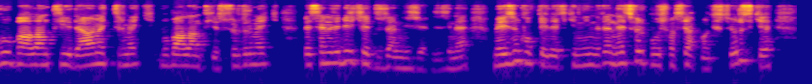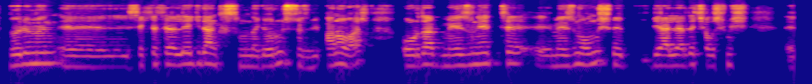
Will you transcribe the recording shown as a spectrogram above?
bu bağlantıyı devam ettirmek, bu bağlantıyı sürdürmek ve senede bir kez düzenleyeceğimiz yine mezun kokteyl etkinliğinde de network buluşması yapmak istiyoruz ki bölümün e, sekreterliğe giden kısmında görmüşsünüz bir pano var. Orada mezuniyette e, mezun olmuş ve bir yerlerde çalışmış e,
